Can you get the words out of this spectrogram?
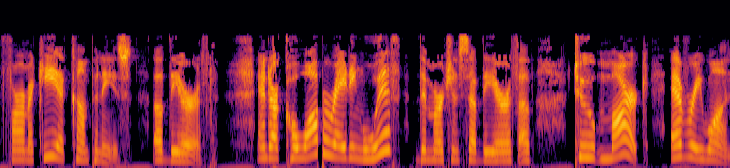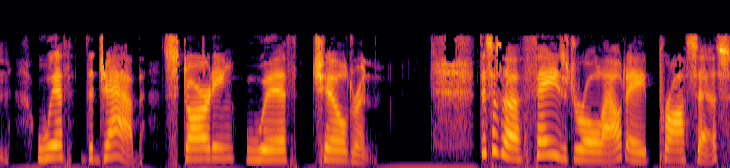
pharmakia companies of the earth, and are cooperating with the merchants of the earth of to mark everyone with the jab, starting with children. This is a phased rollout, a process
